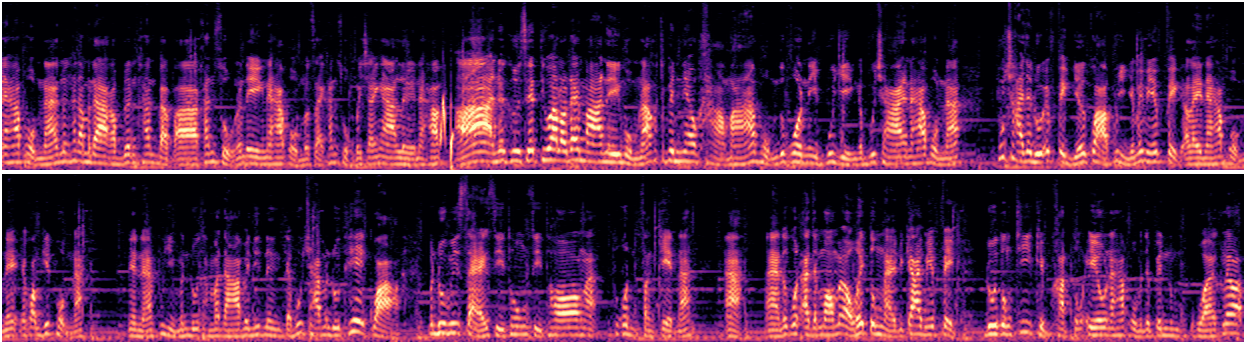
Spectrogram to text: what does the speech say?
นะครับผมนะเรื่องขั้นธรรมดากับเรื่องขั้นแบบอ่าขั้นสูงนั่นเองนะครับผมเราใส่ขั้นสูงไปใช้งานเลยนะครับอ่าอันนี่คือเซตที่ว่าเราได้มาเองผมนะก็จะเป็นแนวขาม้าผมทุกคนนี่ผู้หญิงกับผู้ชายนะครับผมนะผู้ชายจะดูเอฟเฟกต์เยอะกว่าผู้หญิงจะไม่มีเอฟเฟกอะไรนะครับผมในในความคิดผมนะ เนี่ยนะผู้หญิงมันดูธรรมดาไปนิดนึงแต่ผู้ชายมันดูเท่กว่า มันดูมีแสงสีทองสีทองอะทุกคนสังเกตนะอะอ่าทุกคนอาจจะมองไม่ออกเฮ้ยตรงไหนพี่ก้ามีเอฟเฟกต์ดูตรงที่เข็มขัดตรงเอวนะครับผมจะเป็นหัวเรียกว่า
